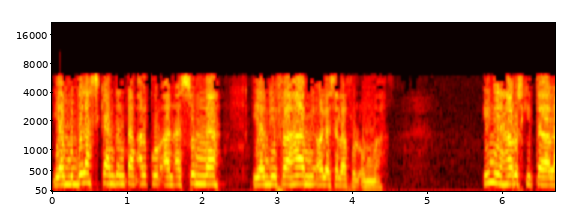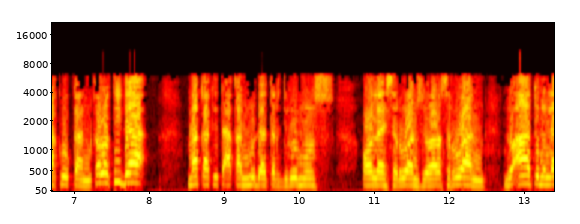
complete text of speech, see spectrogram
yang menjelaskan tentang Al-Quran As-Sunnah yang difahami oleh salaful ummah. Ini harus kita lakukan. Kalau tidak maka kita akan mudah terjerumus oleh seruan-seruan doa ila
